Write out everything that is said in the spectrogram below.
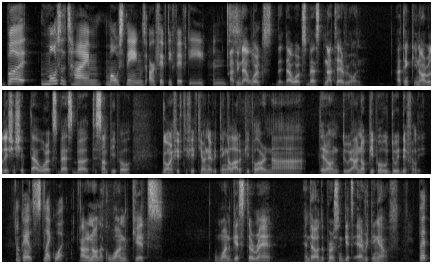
but most of the time most things are 50-50 and I think that works. That, that works best. Not to everyone. I think in our relationship that works best, but to some people, going 50-50 on everything, a lot of people are not. They don't do it. I know people who do it differently. okay it's like what I don't know. Like one gets, one gets the rent, and the other person gets everything else. But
